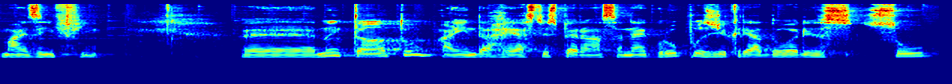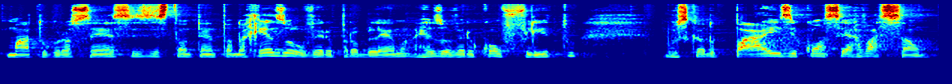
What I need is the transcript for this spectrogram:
Mas enfim. É, no entanto, ainda resta esperança. Né? Grupos de criadores sul-mato-grossenses estão tentando resolver o problema, resolver o conflito, buscando paz e conservação.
